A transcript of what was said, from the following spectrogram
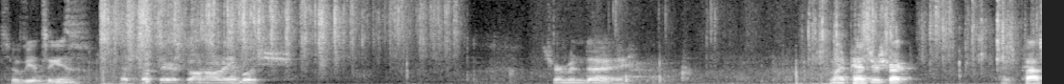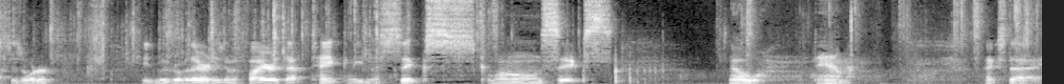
Soviets again. That truck there has gone on ambush. German die. My Panzerschreck has passed his order. He's moved over there and he's going to fire at that tank needing a six. Come on, six. No. Damn. Next die.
